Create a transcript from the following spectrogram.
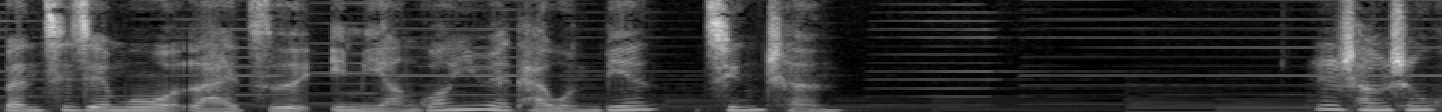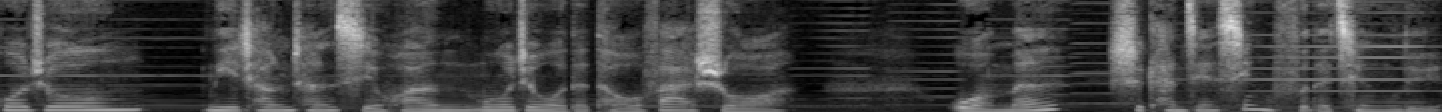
本期节目来自一米阳光音乐台文编清晨。日常生活中，你常常喜欢摸着我的头发说：“我们。”是看见幸福的情侣，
